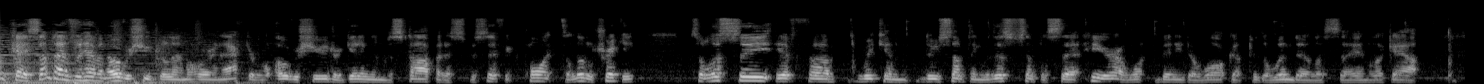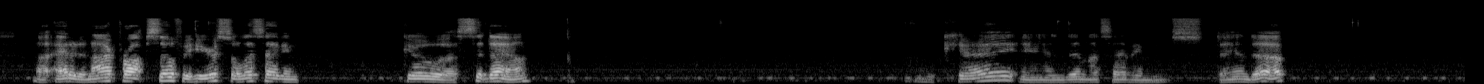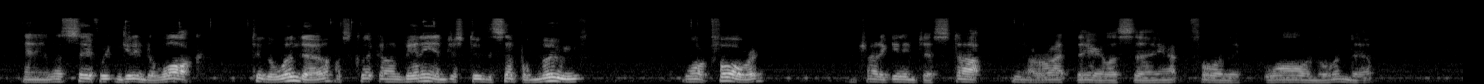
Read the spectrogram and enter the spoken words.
Okay, sometimes we have an overshoot dilemma where an actor will overshoot or getting them to stop at a specific point. It's a little tricky. So let's see if uh, we can do something with this simple set here. I want Benny to walk up to the window, let's say, and look out. Uh, added an iProp sofa here, so let's have him go uh, sit down. Okay, and then let's have him stand up. And let's see if we can get him to walk to the window. Let's click on Benny and just do the simple move walk forward and try to get him to stop, you know, right there, let's say, right before the wall and the window.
